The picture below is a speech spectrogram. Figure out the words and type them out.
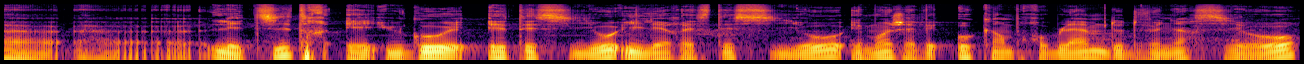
euh, euh, les titres et Hugo était CEO, il est resté CEO et moi j'avais aucun problème de devenir CEO.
